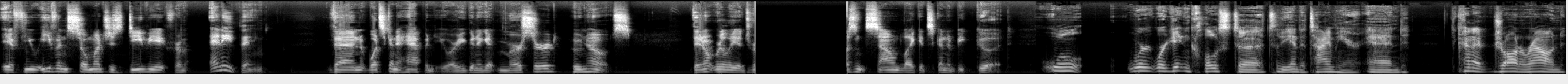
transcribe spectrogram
if you even so much as deviate from anything, then what's going to happen to you? Are you going to get mercered? Who knows? They don't really address. It doesn't sound like it's going to be good. Well, we're we're getting close to to the end of time here, and kind of draw it around.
